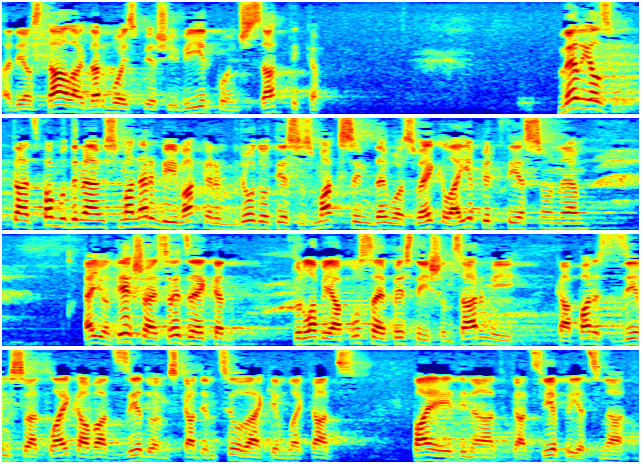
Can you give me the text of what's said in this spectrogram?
lai Dievs tālāk darbojas pie šī vīra, ko viņš satika. Neliels tāds pamudinājums man arī bija vakar, dodoties uz Maksimu, devos veikalā iepirkties. Un, um, ejot iekšā, es redzēju, ka tur labajā pusē pestīšanas armija, kā parasti Ziemassvētku laikā, vāc ziedojumus kādiem cilvēkiem, lai kāds paēdinātu, kāds iepriecinātu.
